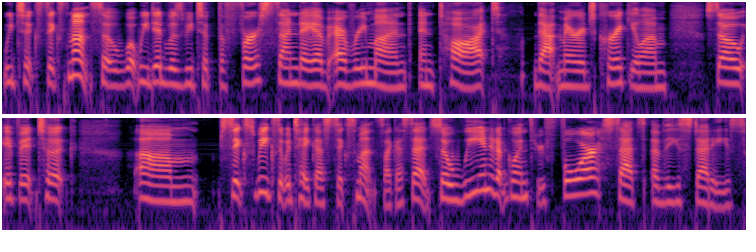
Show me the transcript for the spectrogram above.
we took six months. So what we did was we took the first sunday of every month and taught that marriage curriculum. So if it took um, six weeks, it would take us six months, like I said. So we ended up going through four sets of these studies,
